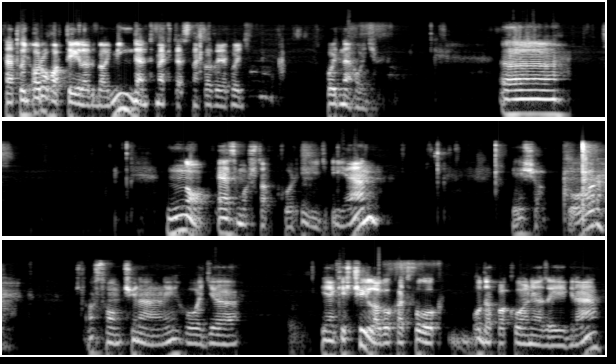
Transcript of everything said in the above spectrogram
Tehát, hogy a rohadt életben, hogy mindent megtesznek azért, hogy, hogy nehogy. Uh, no, ez most akkor így ilyen. És akkor azt fogom csinálni, hogy ilyen kis csillagokat fogok odapakolni az égre,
